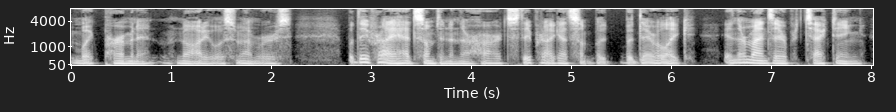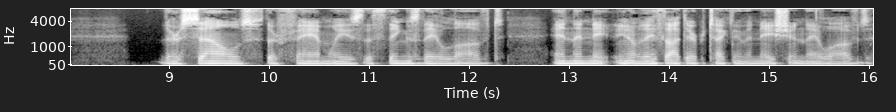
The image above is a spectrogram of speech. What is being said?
like permanent naughty list members, but they probably had something in their hearts. They probably got some. But but they were like in their minds, they were protecting themselves, their families, the things they loved, and then you know they thought they were protecting the nation they loved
